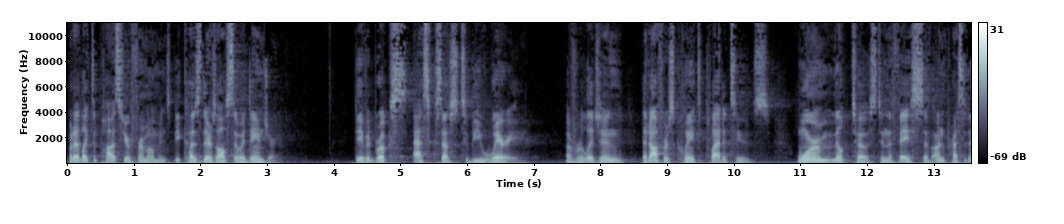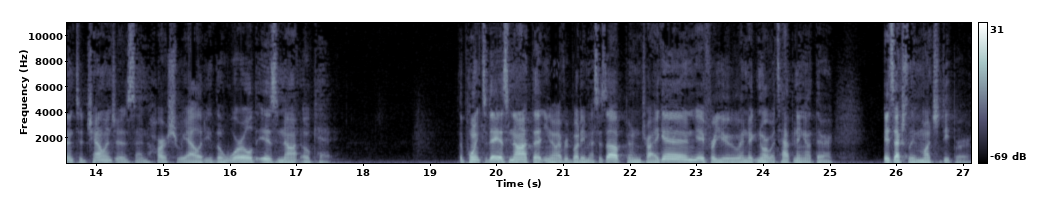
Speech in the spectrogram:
But I'd like to pause here for a moment because there's also a danger. David Brooks asks us to be wary of religion that offers quaint platitudes, warm milk toast in the face of unprecedented challenges and harsh reality. The world is not okay. The point today is not that, you know, everybody messes up and try again, yay for you, and ignore what's happening out there. It's actually much deeper,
